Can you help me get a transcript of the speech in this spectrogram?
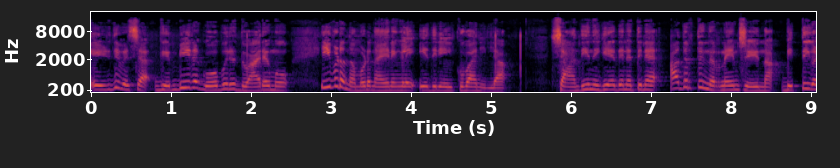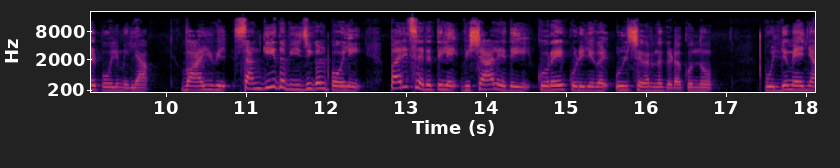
എഴുതിവെച്ച ഗംഭീര ഗോപുരദ്വാരമോ ഇവിടെ നമ്മുടെ നയനങ്ങളെ എതിരേൽക്കുവാനില്ല. ശാന്തി നികേതനത്തിന് അതിർത്തി നിർണയം ചെയ്യുന്ന ഭിത്തികൾ പോലുമില്ല. വായുവിൽ സംഗീത വീജികൾ പോലെ പരിസരത്തിലെ വിശാലതയിൽ കുറെ കുടിലുകൾ ഉൾച്ചേർന്ന് കിടക്കുന്നു. പുല്ലുമേഞ്ഞ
